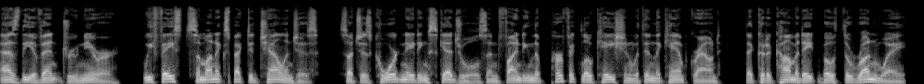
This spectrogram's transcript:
As the event drew nearer, we faced some unexpected challenges, such as coordinating schedules and finding the perfect location within the campground that could accommodate both the runway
